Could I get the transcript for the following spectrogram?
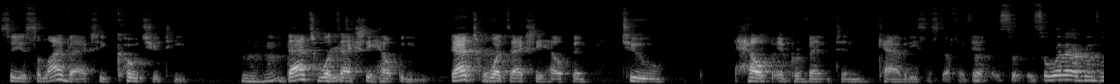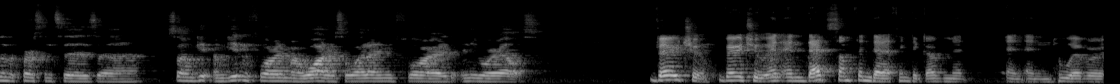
So your saliva actually coats your teeth. hmm That's what's Preach. actually helping you, That's Okay. what's actually helping to help in preventing cavities and stuff like So, that. so, so what happens when the person says, uh, "So I'm, get, I'm getting fluoride in my water, so why do I need fluoride anywhere else?" Very true, very true, and and that's something that I think the government and and whoever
